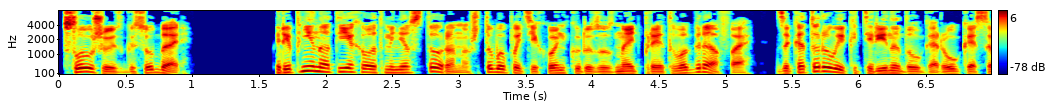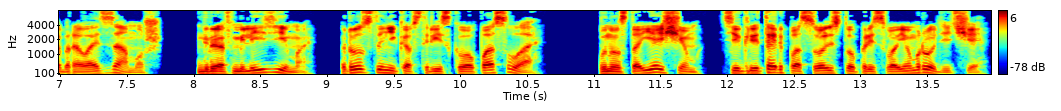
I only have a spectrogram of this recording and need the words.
«Слушаюсь, государь». Репнин отъехал от меня в сторону, чтобы потихоньку разузнать про этого графа, за которого Екатерина Долгорукая собралась замуж. Граф Мелизима, родственник австрийского посла. В настоящем — секретарь посольства при своем родиче.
